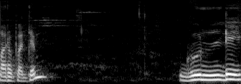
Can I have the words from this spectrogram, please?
మరో పద్యం. గుండె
